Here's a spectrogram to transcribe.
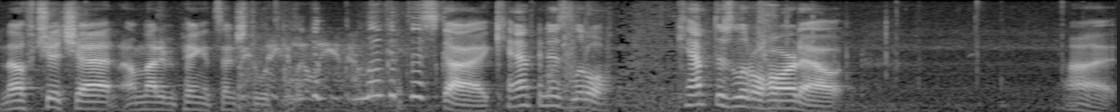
Enough chit chat. I'm not even paying attention to what's going look, at, look at this guy camping his little camped his little heart out. Alright.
